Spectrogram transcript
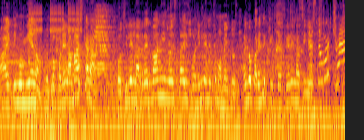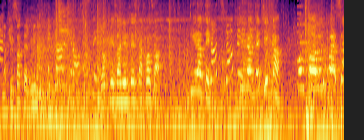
Ay, tengo miedo. Me puedo poner la máscara. Posible la red Bunny no está disponible en estos momentos. Algo parece que interfiere en la señal. La pista termina aquí. Tengo que salir de esta cosa. ¡Tírate! ¡Tírate, chica! ¡Con todo en fuerza!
